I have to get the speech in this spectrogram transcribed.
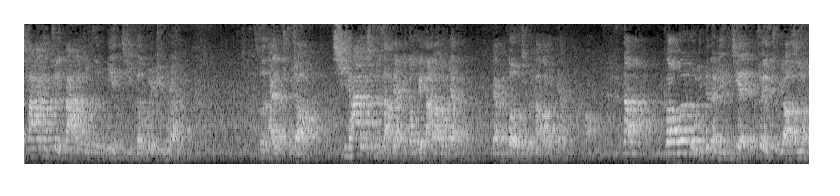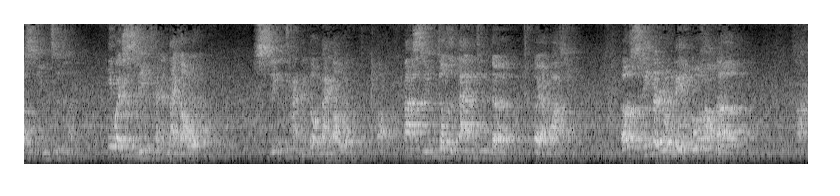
差异最大的就是面积跟微粒污染，这才是主要的。其他的基本上两个都可以达到一样，两个都有机会达到一样。啊，那高温炉里面的零件最主要是用石英制成，因为石英才能耐高温，石英才能够耐高温。好那石英就是单晶的二氧化锡，而石英的熔点有多少呢？啊，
